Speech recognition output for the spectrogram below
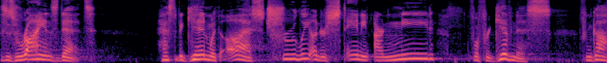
This is Ryan's debt has to begin with us truly understanding our need for forgiveness from God.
